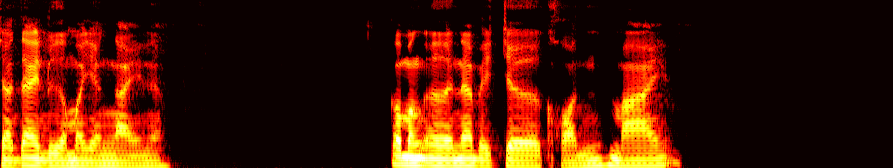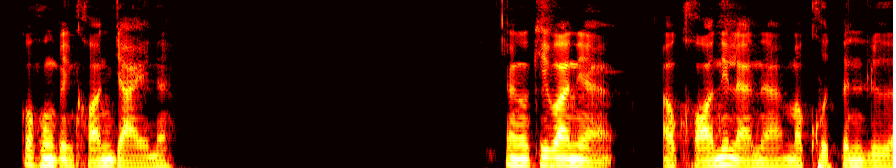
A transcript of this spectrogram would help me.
จะได้เรือมายังไงนะ ก็บังเอิญนะไปเจอขอนไม้ ก็คงเป็นขอนใหญ่นะท่านก็คิดว่าเนี่ย เอาขอนนี่แหละนะ มาขุดเป็นเรือ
